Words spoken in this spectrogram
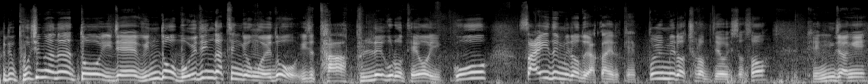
그리고 보시면은 또 이제 윈도우 몰딩 같은 경우에도 이제 다 블랙으로 되어 있고 사이드 미러도 약간 이렇게 뿔미러처럼 되어 있어서 굉장히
